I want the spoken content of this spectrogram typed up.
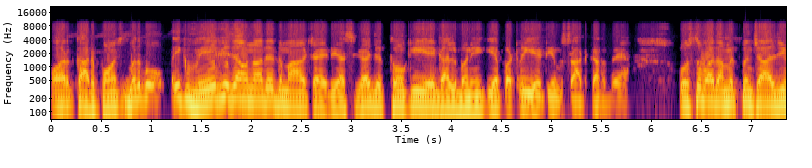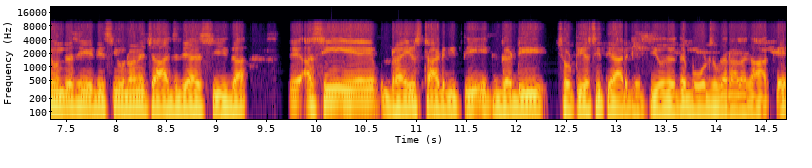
ਔਰ ਘਰ ਪਹੁੰਚ, ਮਤਲਬ ਉਹ ਇੱਕ ਵੇਗ ਜਿਹਾ ਉਹਨਾਂ ਦੇ ਦਿਮਾਗ 'ਚ ਆਈਡੀਆ ਸੀਗਾ, ਜਿੱਥੋਂ ਕਿ ਇਹ ਗੱਲ ਬਣੀ ਕਿ ਆਪਾਂ ਟਰੀ ਏਟੀਐਮ ਸਟਾਰਟ ਕਰਦੇ ਆ ਉਸ ਤੋਂ ਬਾਅਦ ਅਮਿਤ ਪੰਚਾਲ ਜੀ ਹੁੰਦੇ ਸੀ ਏਡੀਸੀ ਉਹਨਾਂ ਨੇ ਚਾਰਜ ਲਿਆ ਇਸ ਚੀਜ਼ ਦਾ। ਤੇ ਅਸੀਂ ਇਹ ਡਰਾਈਵ ਸਟਾਰਟ ਕੀਤੀ, ਇੱਕ ਗੱਡੀ ਛੋਟੀ ਅਸੀਂ ਤਿਆਰ ਕੀਤੀ, ਉਹਦੇ ਤੇ ਬੋਰਡਸ ਵਗੈਰਾ ਲਗਾ ਕੇ।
